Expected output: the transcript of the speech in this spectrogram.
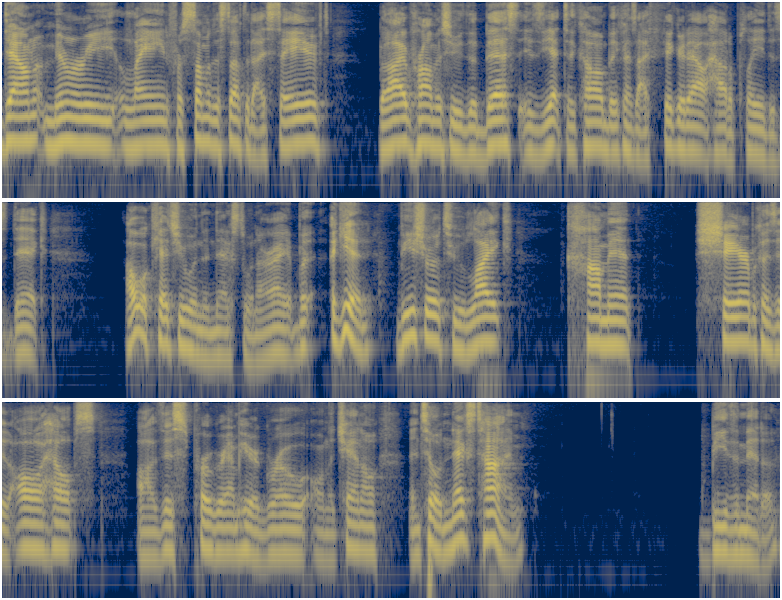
down memory lane for some of the stuff that I saved. But I promise you, the best is yet to come because I figured out how to play this deck. I will catch you in the next one. All right. But again, be sure to like, comment, share because it all helps uh, this program here grow on the channel. Until next time, be the meta.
